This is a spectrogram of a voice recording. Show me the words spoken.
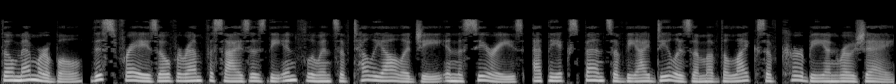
Though memorable, this phrase overemphasizes the influence of teleology in the series, at the expense of the idealism of the likes of Kirby and Roget.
